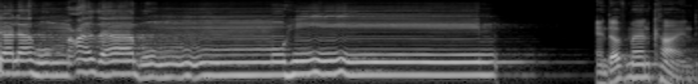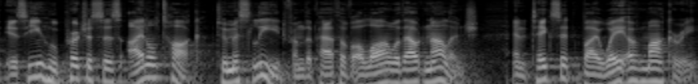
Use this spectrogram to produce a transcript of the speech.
لهم عذاب مهين And of mankind is he who purchases idle talk to mislead from the path of Allah without knowledge, and takes it by way of mockery.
